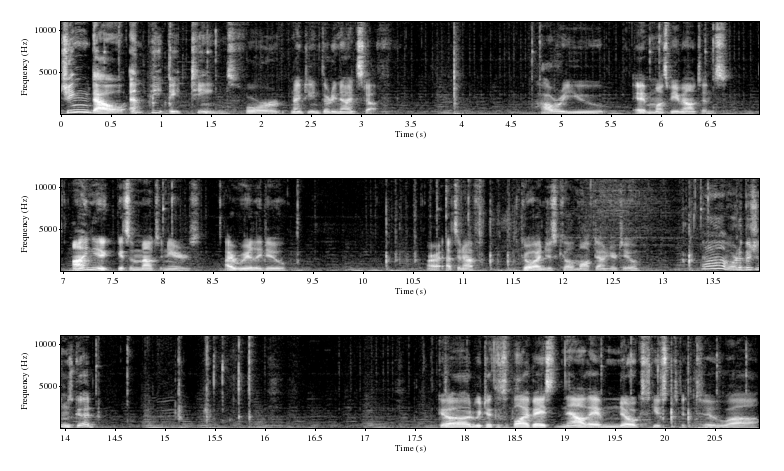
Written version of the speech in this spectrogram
Qingdao MP-18s for 1939 stuff. How are you... It must be mountains. I need to get some mountaineers. I really do. Alright, that's enough. Go ahead and just kill them off down here, too. Ah, more divisions, good. Good, we took the supply base. Now they have no excuse to, to uh,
